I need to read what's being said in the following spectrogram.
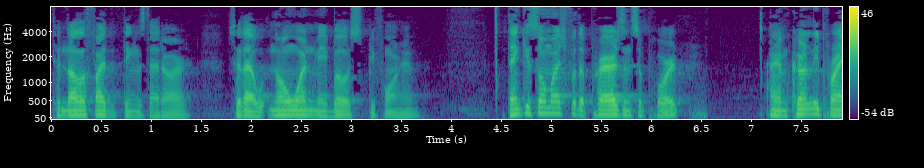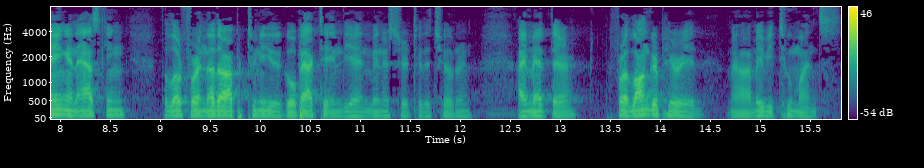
to nullify the things that are, so that no one may boast before him. Thank you so much for the prayers and support. I am currently praying and asking the Lord for another opportunity to go back to India and minister to the children I met there for a longer period, uh, maybe two months.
